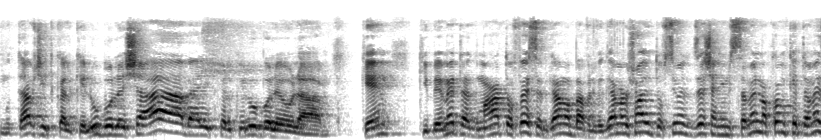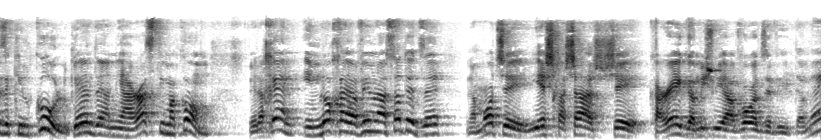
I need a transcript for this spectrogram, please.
מוטב שיתקלקלו בו לשעה, ואל יתקלקלו בו לעולם, כן? כי באמת הגמרא תופסת, גם הבבלי וגם הראשונה, תופסים את זה שאני מסמן מקום כטמא זה קלקול, כן? זה, אני הרסתי מקום. ולכן, אם לא חייבים לעשות את זה, למרות שיש חשש שכרגע מישהו יעבור על זה ויטמא,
